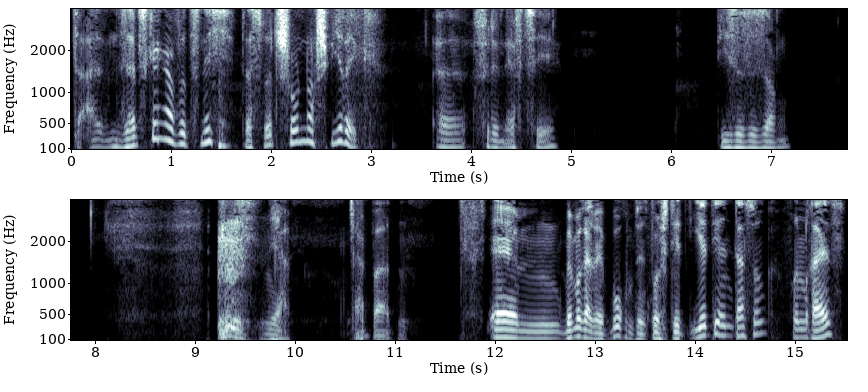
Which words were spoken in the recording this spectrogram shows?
da- ein Selbstgänger wird's nicht. Das wird schon noch schwierig äh, für den FC diese Saison. Ja, abwarten. Ähm, wenn wir gerade bei Bochum sind, wo steht ihr die Entlassung von Reis?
